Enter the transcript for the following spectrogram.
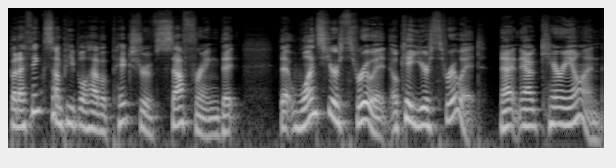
but I think some people have a picture of suffering that that once you're through it, okay, you're through it. Now, now carry on.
